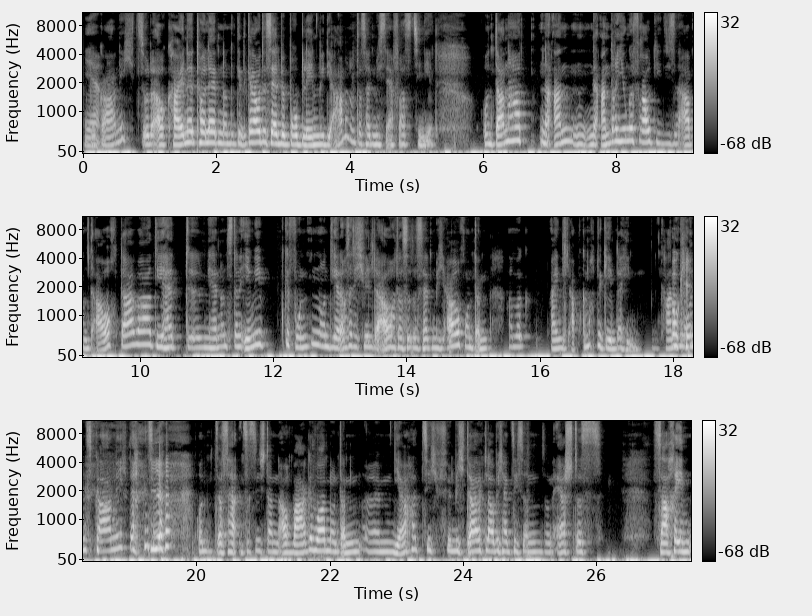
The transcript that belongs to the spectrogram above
ja. oder gar nichts oder auch keine Toiletten und genau dasselbe Problem wie die Armen und das hat mich sehr fasziniert. Und dann hat eine, an, eine andere junge Frau, die diesen Abend auch da war, die hat, äh, wir haben uns dann irgendwie gefunden und die hat auch gesagt, ich will da auch, das, das hat mich auch und dann haben wir eigentlich abgemacht, wir gehen dahin kannten okay. uns gar nicht. ja. Und das, hat, das ist dann auch wahr geworden und dann, ähm, ja, hat sich für mich da, glaube ich, hat sich so ein, so ein erstes Sache in,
